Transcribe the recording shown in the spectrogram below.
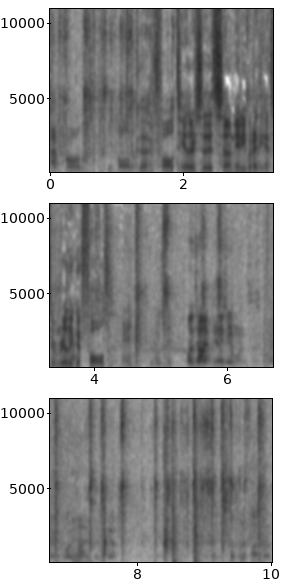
I fold. He fold. Good fold. Taylor said it's so nitty, but I think it's a really good fold. One time, Andy? Alright, one time. Let's go. Just don't put a five up.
